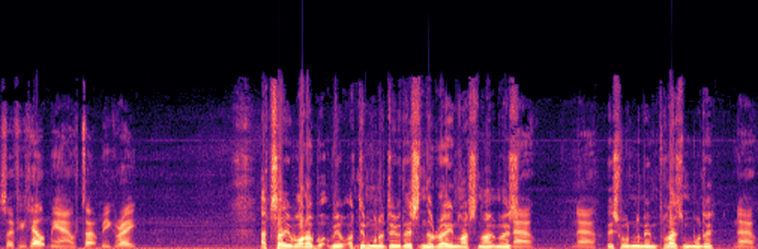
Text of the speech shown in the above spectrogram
So if you'd help me out, that'd be great. I tell you what, I didn't want to do this in the rain last night, mate. No, no, This wouldn't have been pleasant, would it? no.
